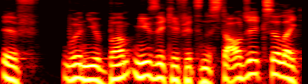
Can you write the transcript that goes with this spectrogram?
if when you bump music if it's nostalgic. So like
